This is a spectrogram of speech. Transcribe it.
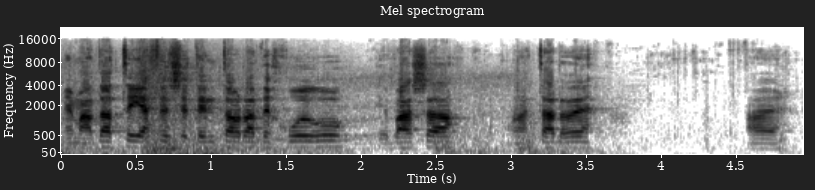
Me mataste y hace 70 horas de juego. ¿Qué pasa? Buenas tardes. A ver.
